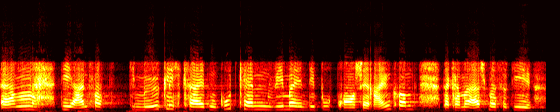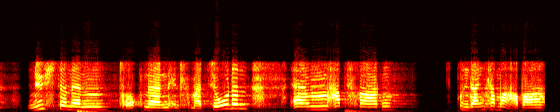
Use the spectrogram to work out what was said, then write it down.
ähm, die einfach die Möglichkeiten gut kennen, wie man in die Buchbranche reinkommt. Da kann man erstmal so die nüchternen, trockenen Informationen ähm, abfragen. Und dann kann man aber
